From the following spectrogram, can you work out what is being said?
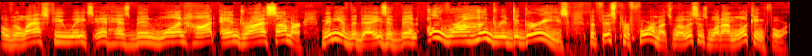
over the last few weeks, it has been one hot and dry summer. Many of the days have been over 100 degrees, but this performance, well, this is what I'm looking for.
